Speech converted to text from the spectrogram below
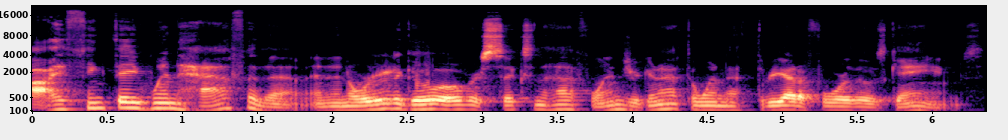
I think they win half of them. And in order to go over six and a half wins, you're going to have to win three out of four of those games.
